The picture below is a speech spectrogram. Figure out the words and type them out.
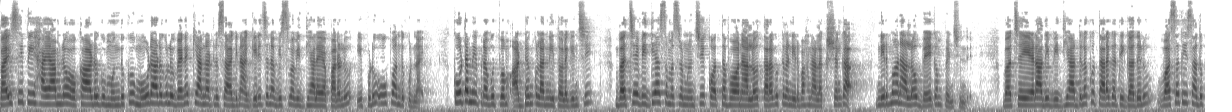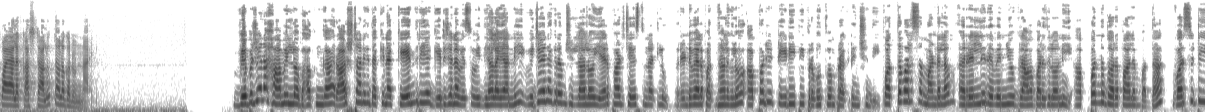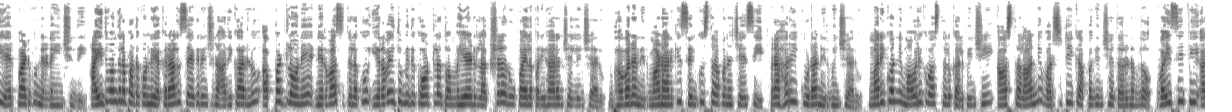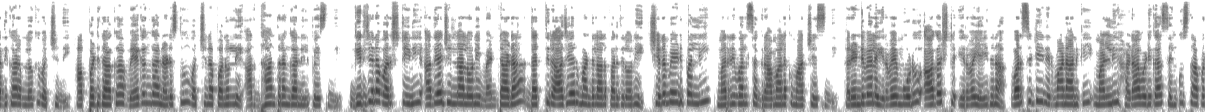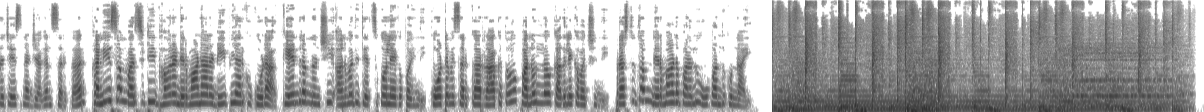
YCP హయాంలో ఒక అడుగు ముందుకు మూడు అడుగులు వెనక్కి అన్నట్లు సాగిన గిరిజన విశ్వవిద్యాలయ పనులు ఇప్పుడు ఊపందుకున్నాయి. కూటమి ప్రభుత్వం అడ్డంకులన్నీ తొలగించి వచ్చే విద్యా సంవత్సరం నుంచి కొత్త భవనాల్లో తరగతుల నిర్వహణ లక్ష్యంగా నిర్మాణాల్లో వేగం పెంచింది. వచ్చే ఏడాది విద్యార్థులకు తరగతి గదులు వసతి సదుపాయాల కష్టాలు తొలగనున్నాయి. విభజన హామీల్లో భాగంగా రాష్ట్రానికి దక్కిన కేంద్రీయ గిరిజన విశ్వవిద్యాలయాన్ని విజయనగరం జిల్లాలో ఏర్పాటు చేస్తున్నట్లు రెండు వేల పద్నాలుగులో అప్పటి టీడీపీ ప్రభుత్వం ప్రకటించింది. కొత్తవలస మండలం రెల్లి రెవెన్యూ గ్రామ పరిధిలోని అప్పన్న దొరపాలెం వద్ద వర్సిటీ ఏర్పాటుకు నిర్ణయించింది. ఐదు వందల పదకొండు ఎకరాలు సేకరించిన అధికారులు అప్పట్లోనే నిర్వాసితులకు ఇరవై తొమ్మిది కోట్ల తొంభై ఏడు లక్షల రూపాయల పరిహారం చెల్లించారు. భవన నిర్మాణానికి శంకుస్థాపన చేసి ప్రహరీ కూడా నిర్మించారు. మరికొన్ని మౌలిక వస్తువులు కల్పించి ఆ స్థలాన్ని వర్సిటీకి అప్పగించే తరుణంలో వైసీపీ అధికారంలోకి వచ్చింది. అప్పటిదాకా వేగంగా నడుస్తూ వచ్చిన పనుల్ని అర్ధాంతరంగా నిలిపేసింది. గిరిజన వర్సిటీని అదే జిల్లాలోని మెంటాడ దత్తి రాజేరు మండలాల పరిధిలోని చిరమేడిపల్లి మర్రివలస గ్రామాలకు మార్చేసింది. రెండు వేల ఇరవై మూడు ఆగస్టు ఇరవై ఐదున వర్సిటీ నిర్మాణానికి మళ్ళీ హడావుడిగా శంకుస్థాపన చేసిన జగన్ సర్కార్ కనీసం వర్సిటీ భవన నిర్మాణాల డీపీఆర్కు కూడా కేంద్రం నుంచి అనుమతి తెచ్చుకోలేకపోయింది. కూటమి సర్కార్ రాకతో పనుల్లో కదలిక వచ్చింది. ప్రస్తుతం నిర్మాణ పనులు ఊపందుకున్నాయి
